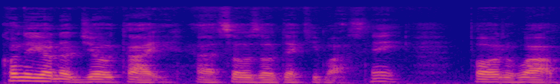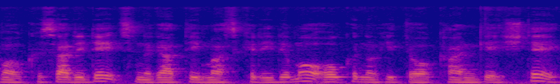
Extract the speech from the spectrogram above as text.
このような状態、想像できますね。ポールはもう鎖でつながっていますけれども、多くの人を歓迎して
